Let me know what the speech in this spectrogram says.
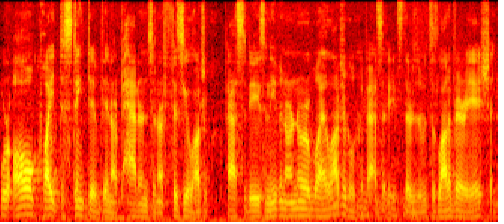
We're all quite distinctive in our patterns and our physiological capacities and even our neurobiological Mm-hmm. capacities. There's, there's a lot of variation.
